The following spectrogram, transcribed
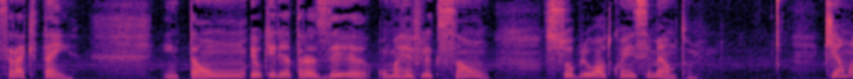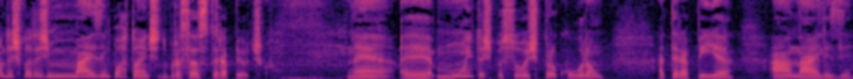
Será que tem? Então, eu queria trazer uma reflexão sobre o autoconhecimento, que é uma das coisas mais importantes do processo terapêutico. Né? É, muitas pessoas procuram a terapia, a análise,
